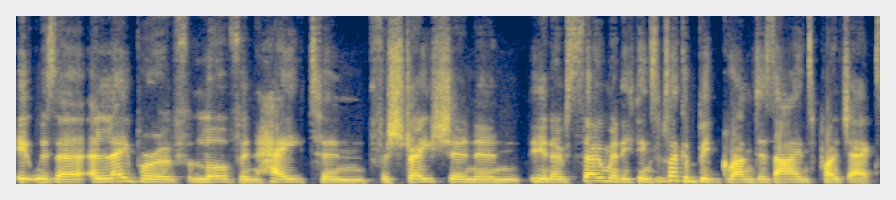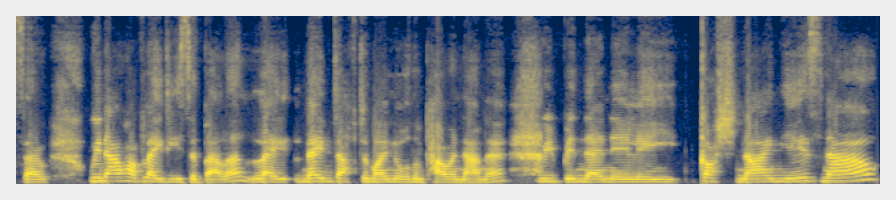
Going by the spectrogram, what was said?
it was a, a labour of love and hate and frustration and you know so many things. It was like a big grand designs project. So we now have Lady Isabella, la- named after my Northern Power Nana. We've been there nearly, gosh, nine years now.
